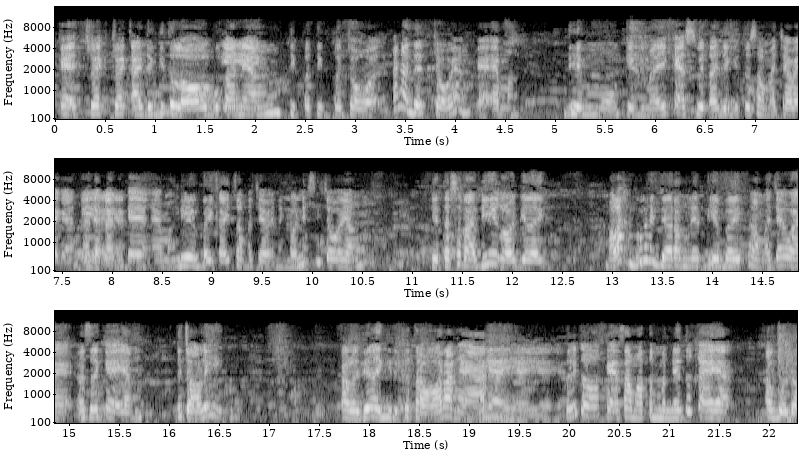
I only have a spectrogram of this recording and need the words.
kayak cuek-cuek aja gitu loh bukan Oke. yang tipe-tipe cowok kan ada cowok yang kayak emang dia mau kayak gimana aja kayak sweet aja gitu sama cewek kan ada Iya, kan iya. kayak yang emang dia baik aja sama cewek nih kalau ini sih cowok yang ya terserah dia kalau dia lagi malah gue jarang lihat dia baik sama cewek maksudnya kayak yang kecuali kalau dia lagi deket sama orang ya Iya iya iya. iya. tapi kalau kayak sama temennya tuh kayak ah bodo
